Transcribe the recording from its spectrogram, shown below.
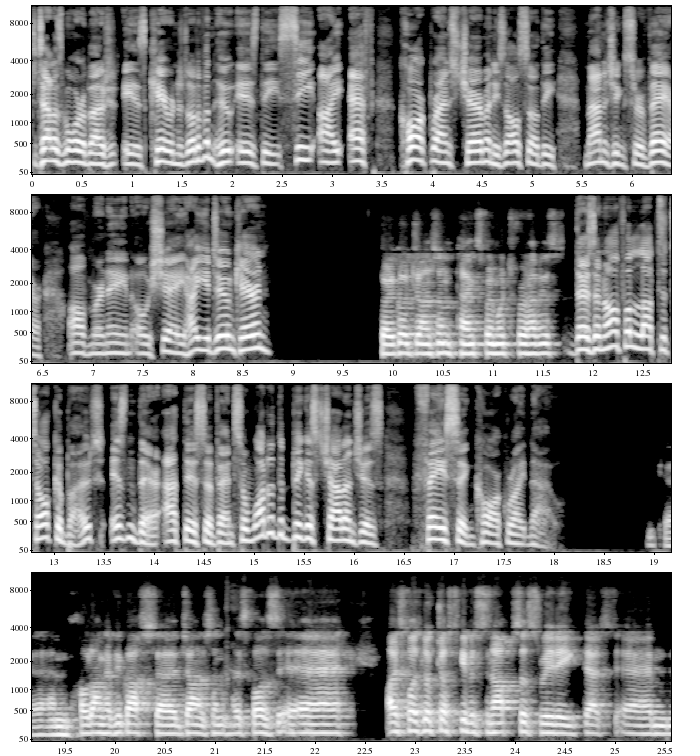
To tell us more about it is Kieran O'Donovan, who is the CIF Cork branch chairman. He's also the managing surveyor of Murnane O'Shea. How are you doing? Doing, Kieran? Very good, Jonathan. Thanks very much for having us. There's an awful lot to talk about, isn't there, at this event? So, what are the biggest challenges facing Cork right now? Okay, um, how long have you got, uh, Jonathan? I suppose. Uh, I suppose, look, just to give a synopsis, really, that um,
